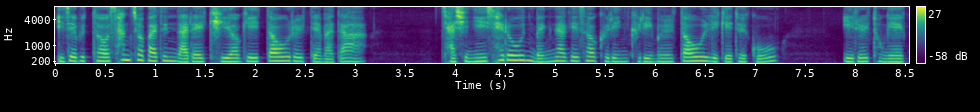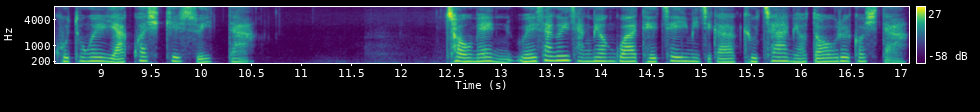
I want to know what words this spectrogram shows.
이제부터 상처받은 날의 기억이 떠오를 때마다 자신이 새로운 맥락에서 그린 그림을 떠올리게 되고 이를 통해 고통을 약화시킬 수 있다. 처음엔 외상의 장면과 대체 이미지가 교차하며 떠오를 것이다.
